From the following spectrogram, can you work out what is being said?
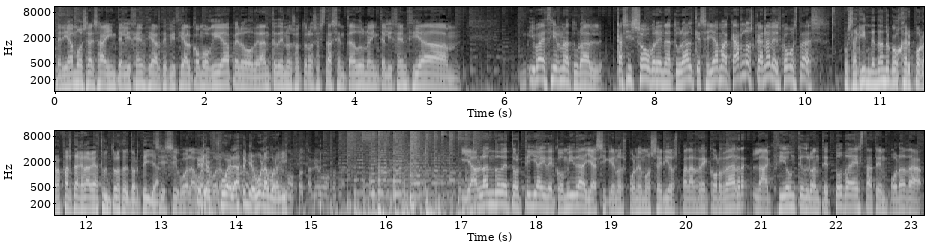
Teníamos a esa inteligencia artificial como guía, pero delante de nosotros está sentado una inteligencia. mm, Iba a decir natural, casi sobrenatural, que se llama Carlos Canales. ¿Cómo estás? Pues aquí intentando coger por la falta grave hace un trozo de tortilla. Sí, sí, vuela, Que vuela. vuela, vuela, vuela, que vuela por aquí. Y hablando de tortilla y de comida, ya sí que nos ponemos serios para recordar la acción que durante toda esta temporada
